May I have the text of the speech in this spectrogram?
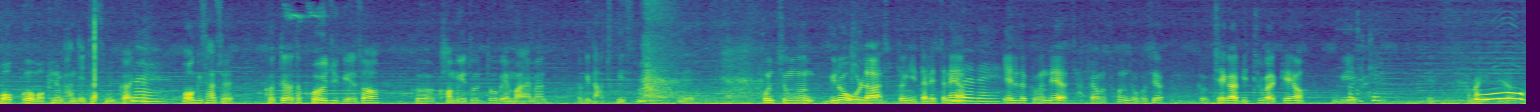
먹고 먹히는 관계 있지 않습니까? 네. 먹이 사슬 그것도 여기서 보여주기 위해서 그 거미들도 웬만하면 여기 놔두고 있습니다. 네. 곤충은 위로 올라간 습성이 있다 그랬잖아요. 네네. 예를 들어 그건데요. 잠깐만 손 줘보세요. 그 제가 밑으로 갈게요. 위에 어떻게? 네, 가만히 있어요. 오!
